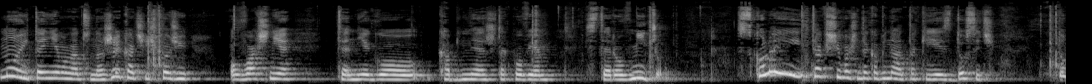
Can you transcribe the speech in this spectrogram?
No i tutaj nie ma na co narzekać, jeśli chodzi o właśnie ten jego kabinę, że tak powiem, sterowniczą. Z kolei tak się właśnie ta kabina taki jest dosyć no,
